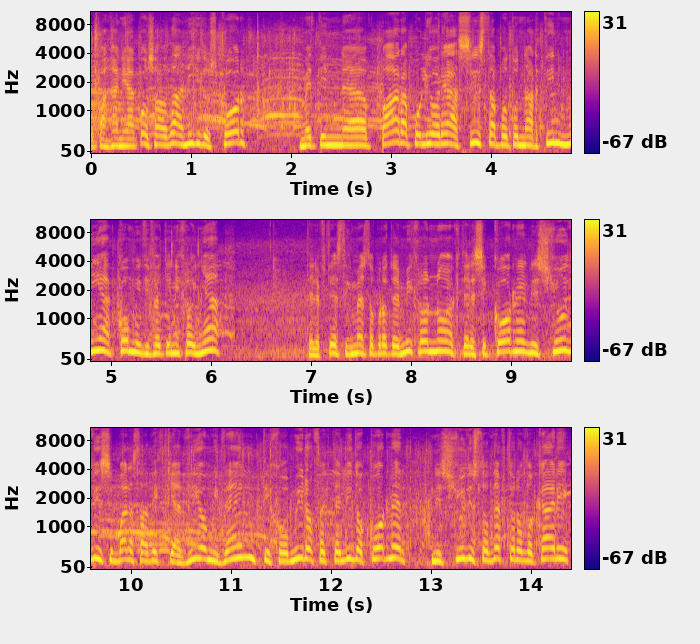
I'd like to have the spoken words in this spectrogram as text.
ο Παχανιακό Αοδά ανοίγει το σκορ με την ε, πάρα πολύ ωραία assist από τον Αρτίν μία ακόμη τη φετινή χρονιά. Τελευταίες στιγμές στο πρώτο εμίχρονο, εκτέλεση κόρνερ, Νησιούδης, η μπάλα στα δίχτυα 2-0, Τυχομήροφ εκτελεί το κόρνερ, Νησιούδης στο δεύτερο δοκάρι,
